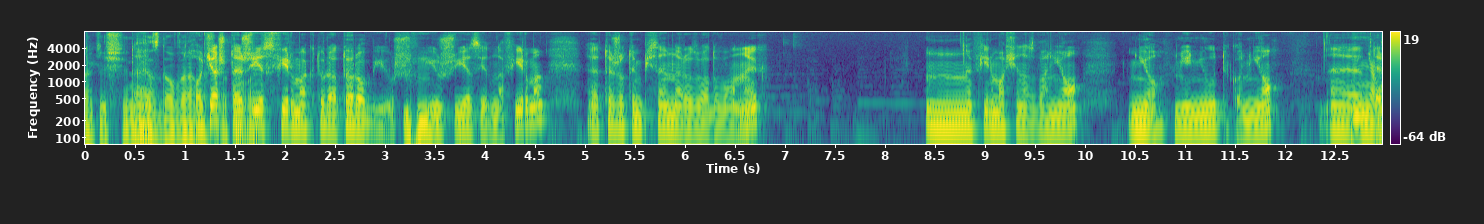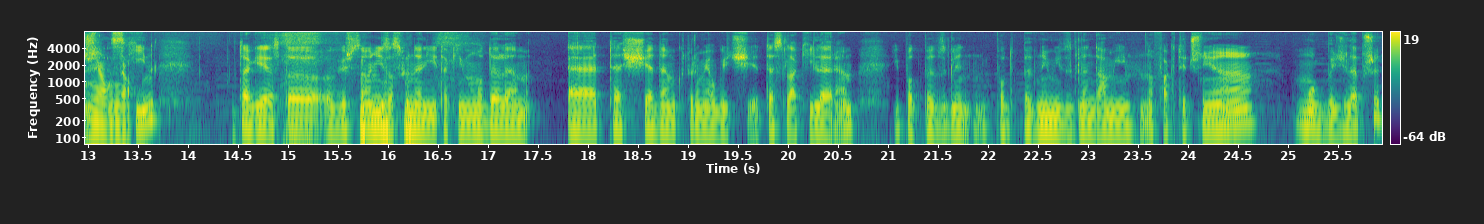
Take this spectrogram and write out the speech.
jakieś najazdowe. Chociaż też jest firma, która to robi już. Już jest jedna firma, e, też o tym pisałem na rozładowanych. Mm, Firma się nazywa NIO. NIO, nie NIU, tylko NIO. E, Nio, też nio, z. Chin. Tak jest, to wiesz co, oni zasłynęli takim modelem E ET7, który miał być Tesla killerem i pod, pod pewnymi względami no faktycznie mógł być lepszy.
